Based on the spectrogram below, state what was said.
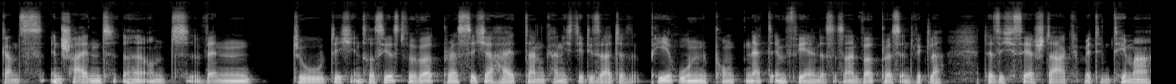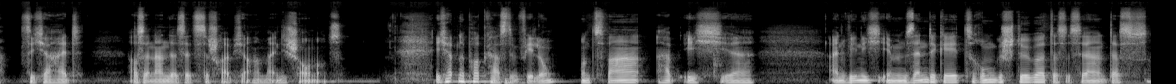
ganz entscheidend. Äh, und wenn du dich interessierst für WordPress-Sicherheit, dann kann ich dir die Seite perun.net empfehlen. Das ist ein WordPress-Entwickler, der sich sehr stark mit dem Thema Sicherheit auseinandersetzt. Das schreibe ich auch nochmal in die Show Notes. Ich habe eine Podcast-Empfehlung. Und zwar habe ich äh, ein wenig im Sendegate rumgestöbert. Das ist ja das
